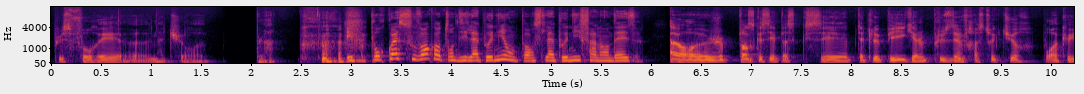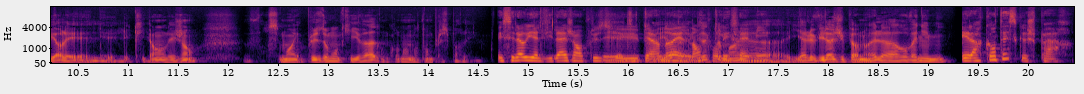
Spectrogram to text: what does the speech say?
plus forêt, euh, nature, euh, plat. Et pourquoi souvent, quand on dit Laponie, on pense Laponie finlandaise? Alors, euh, je pense que c'est parce que c'est peut-être le pays qui a le plus d'infrastructures pour accueillir les, les, clients, les gens. Forcément, il y a plus de monde qui y va, donc on en entend plus parler. Et c'est là où il y a le village en plus du Père Noël, non Pour les familles. Il y, a, le village du Père Noël à Rovaniemi. Et alors, quand est-ce que je pars?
